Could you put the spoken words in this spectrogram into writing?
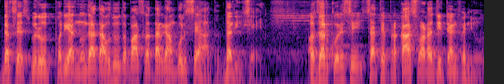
દક્ષેશ વિરુદ્ધ ફરિયાદ નોંધાતા વધુ તપાસ કતારગામ પોલીસે હાથ ધરી છે. અઝર કુરેશી સાથે પ્રકાશવાળા જી ટેન ન્યૂઝ.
